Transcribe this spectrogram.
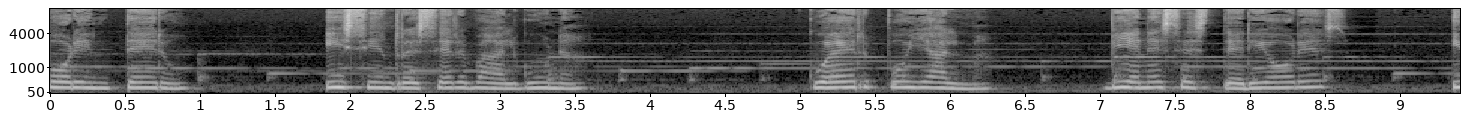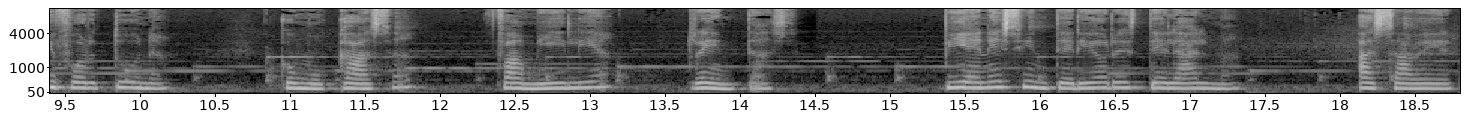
por entero y sin reserva alguna, cuerpo y alma, bienes exteriores y fortuna, como casa, familia, rentas, bienes interiores del alma, a saber,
